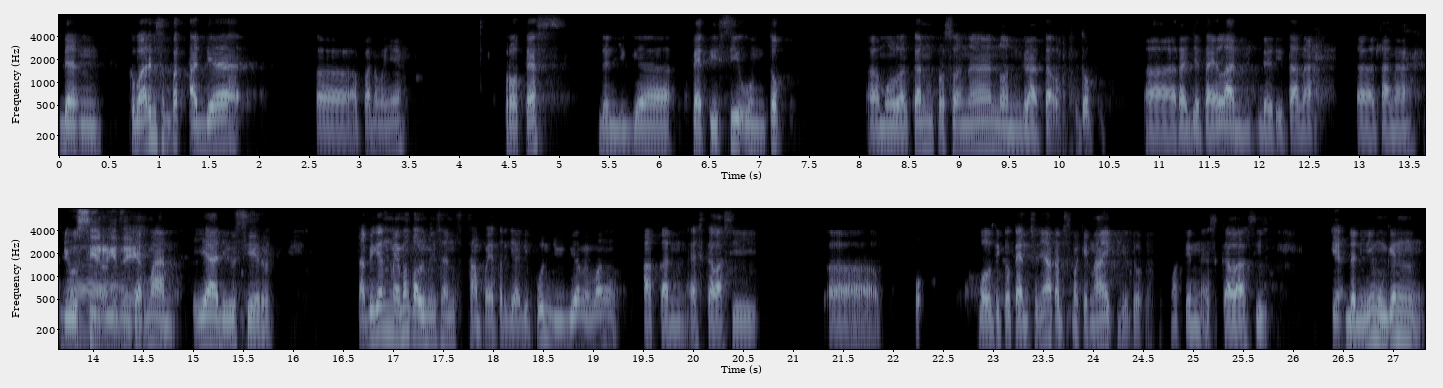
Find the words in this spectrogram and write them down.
dan kemarin sempat ada uh, apa namanya protes dan juga petisi untuk uh, mengeluarkan persona non grata untuk uh, raja Thailand dari tanah uh, tanah diusir uh, gitu ya Jerman. Iya diusir. Tapi kan memang kalau misalnya sampai terjadi pun juga memang akan eskalasi uh, political tensionnya akan semakin naik gitu, makin eskalasi. Ya. Dan ini mungkin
